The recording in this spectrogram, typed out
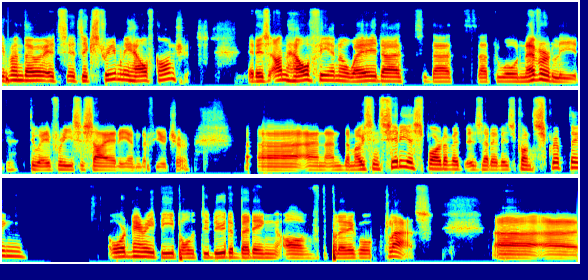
even though it's it's extremely health conscious. It is unhealthy in a way that that that will never lead to a free society in the future. Uh, and and the most insidious part of it is that it is conscripting ordinary people to do the bidding of the political class. Uh, uh,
